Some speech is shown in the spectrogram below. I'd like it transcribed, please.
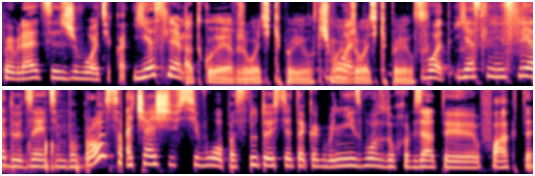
появляется из животика. Если Откуда я в животике появился? Почему я Вот. в животике появился? вот, если не следует за этим вопросом, а чаще всего, ну, то есть это как бы не из воздуха взятые факты,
